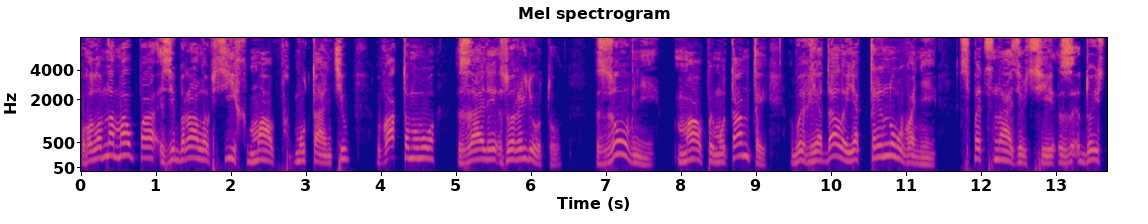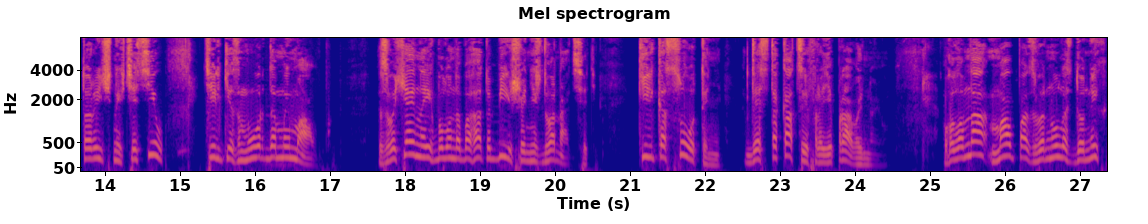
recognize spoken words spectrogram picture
Головна мавпа зібрала всіх мавп мутантів в актовому залі зорельоту. Зовні мавпи-мутанти виглядали як треновані спецназівці з доісторичних часів, тільки з мордами мавп. Звичайно, їх було набагато більше, ніж 12. Кілька сотень, десь така цифра є правильною. Головна мавпа звернулась до них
